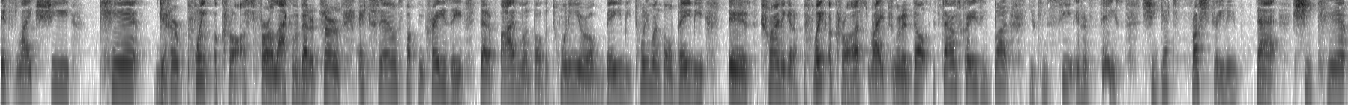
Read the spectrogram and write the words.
it's like she can't get her point across, for a lack of a better term. It sounds fucking crazy that a five month old, a 20 year old baby, 20 month old baby is trying to get a point across, right, to an adult. It sounds crazy, but you can see it in her face. She gets frustrated that she can't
